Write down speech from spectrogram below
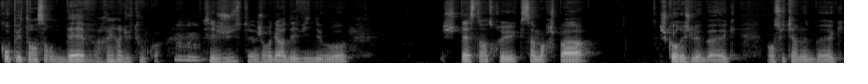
compétence en dev, rien du tout, quoi. Mhm. C'est juste, je regarde des vidéos, je teste un truc, ça marche pas, je corrige le bug, ensuite il y a un autre bug,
